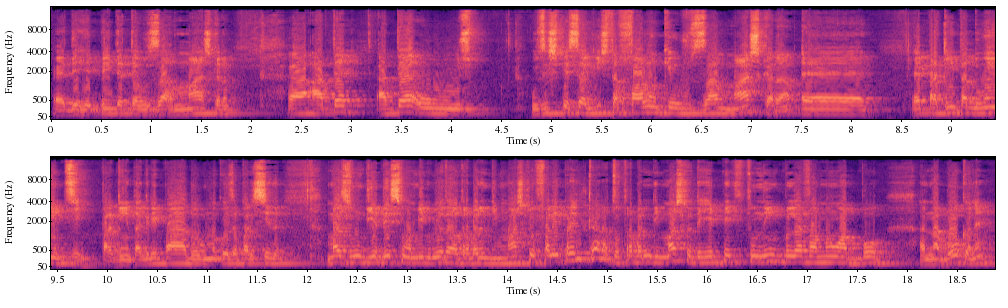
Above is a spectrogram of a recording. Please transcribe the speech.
é, de repente até usar máscara. Até, até os, os especialistas falam que usar máscara é é para quem está doente, para quem está gripado, alguma coisa parecida. Mas um dia desse, um amigo meu estava trabalhando de máscara, eu falei para ele, cara, estou trabalhando de máscara, de repente tu nem leva a mão a bo na boca, né?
